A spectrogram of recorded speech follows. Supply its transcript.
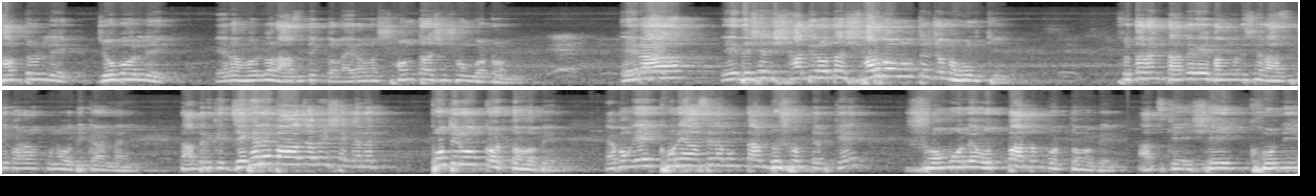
ছাত্রলীগ, যুবলীগ, এরা হলো রাজনৈতিক দল, এরা হলো সন্ত্রাসী সংগঠন। এরা এই দেশের স্বাধীনতা সার্বভৌমত্বের জন্য হুমকি। সুতরাং তাদের এই বাংলাদেশে রাজনীতি করার কোনো অধিকার নাই। তাদেরকে যেখানে পাওয়া যাবে সেখানে প্রতিরোধ করতে হবে এবং এই খুনি হাসিন এবং তার দূষকদেরকে সমূলে উৎপাদন করতে হবে। আজকে সেই খনি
